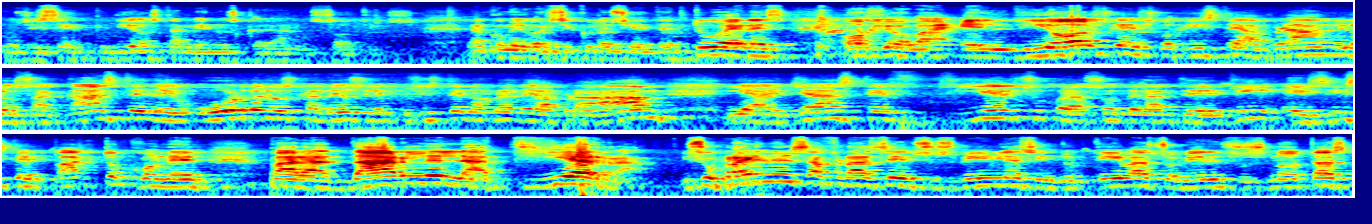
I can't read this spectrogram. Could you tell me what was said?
nos dice Dios también nos creó a nosotros. Vean conmigo versículo 7. Tú eres, oh Jehová, el Dios que escogiste a Abraham y lo sacaste de Ur de los Caldeos y le pusiste el nombre de Abraham y hallaste fiel su corazón delante de ti e hiciste pacto con él para darle la tierra. Y subrayen esa frase en sus Biblias inductivas o bien en sus notas,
